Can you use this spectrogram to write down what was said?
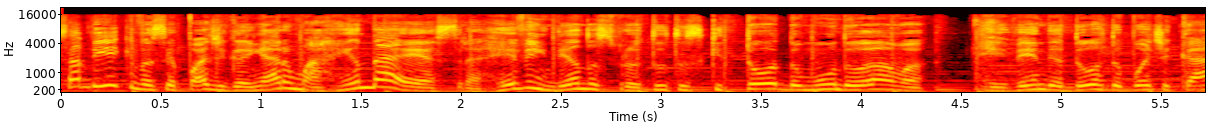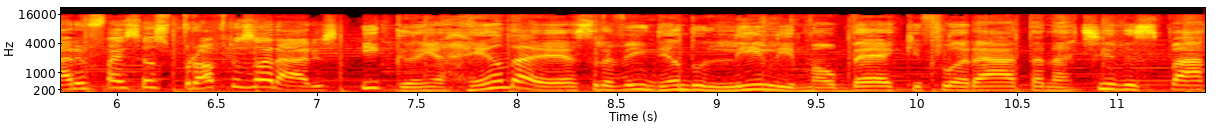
Sabia que você pode ganhar uma renda extra revendendo os produtos que todo mundo ama? Revendedor do Boticário faz seus próprios horários e ganha renda extra vendendo Lily, Malbec, Florata, Nativa Spa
